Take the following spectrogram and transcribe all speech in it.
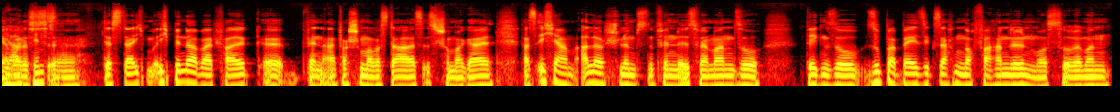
Ja, aber das, äh, das da, ich, ich bin da bei Falk, äh, wenn einfach schon mal was da ist, ist schon mal geil. Was ich ja am allerschlimmsten finde, ist, wenn man so wegen so super basic Sachen noch verhandeln muss, so wenn man,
